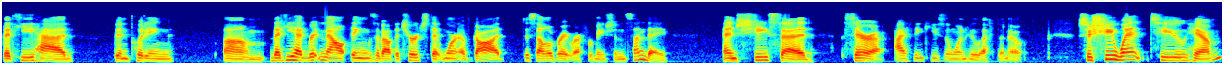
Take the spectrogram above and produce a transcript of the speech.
that he had been putting um, that he had written out things about the church that weren't of God to celebrate Reformation Sunday. And she said, Sarah, I think he's the one who left the note. So she went to him, um,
